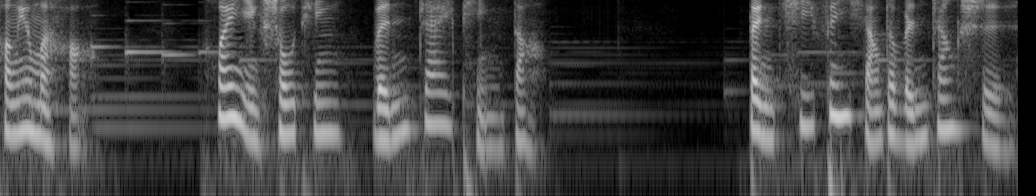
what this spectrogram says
朋友们好，欢迎收听文摘频道。本期分享的文章是：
